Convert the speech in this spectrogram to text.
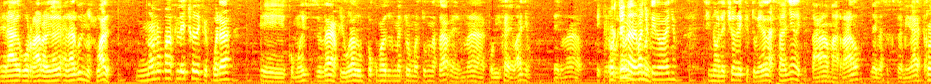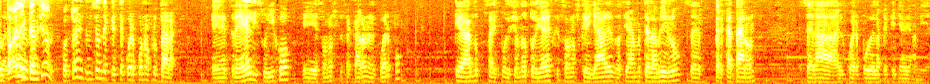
era algo raro, era, algo inusual. No nomás el hecho de que fuera, eh, como dices, una figura de un poco más de un metro muerto en una, en una cobija de baño, en una cortina, de baño. cortina de baño, sino el hecho de que tuviera la hazaña de que estaba amarrado de las extremidades. Con toda la, intención. Con toda la intención de que este cuerpo no flotara. entre él y su hijo eh, son los que sacaron el cuerpo quedando pues, a disposición de autoridades que son los que ya desgraciadamente al abrirlo se percataron será el cuerpo de la pequeña Diana Mía.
